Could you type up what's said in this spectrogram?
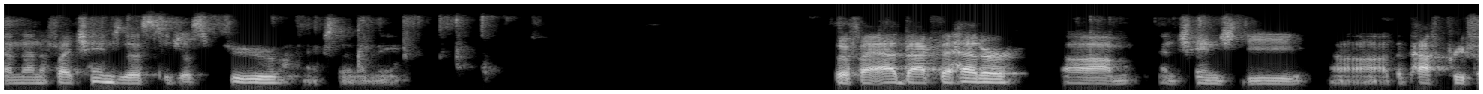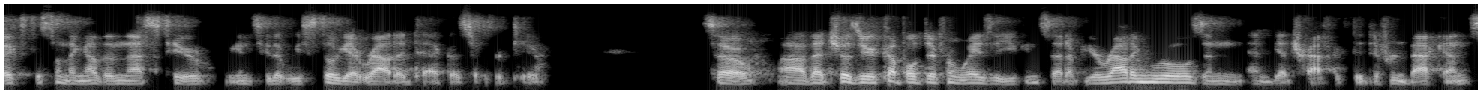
And then if I change this to just foo, actually let me, so if I add back the header um, and change the, uh, the path prefix to something other than S2, we can see that we still get routed to echo server two. So uh, that shows you a couple of different ways that you can set up your routing rules and, and get traffic to different backends.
